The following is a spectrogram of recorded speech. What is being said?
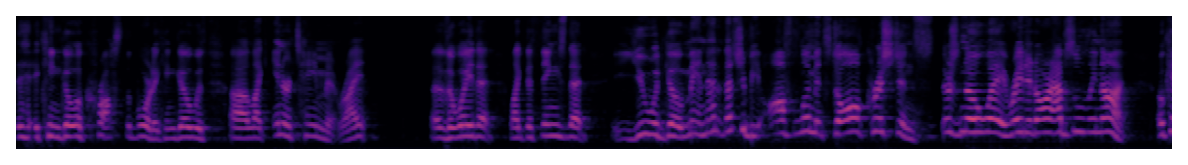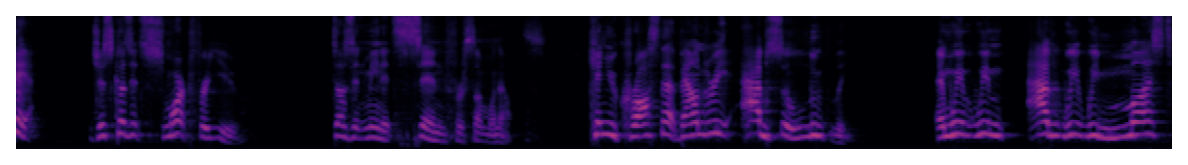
it can go across the board. It can go with uh, like entertainment, right? Uh, the way that, like the things that you would go, man, that, that should be off limits to all Christians. There's no way. Rated R, absolutely not. Okay, just because it's smart for you doesn't mean it's sin for someone else. Can you cross that boundary? Absolutely. And we, we, we, we must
